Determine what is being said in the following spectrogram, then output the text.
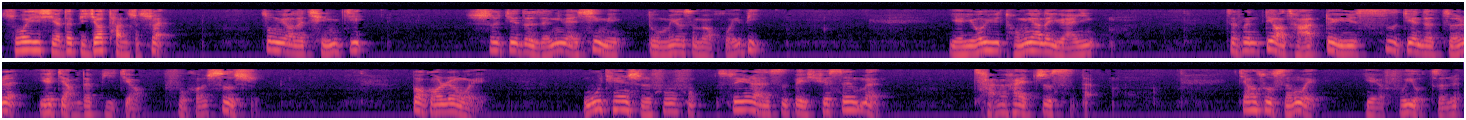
所以写的比较坦率。重要的情节、涉及的人员姓名都没有什么回避。也由于同样的原因，这份调查对于事件的责任也讲得比较符合事实。报告认为，吴天石夫妇虽然是被学生们残害致死的，江苏省委也负有责任。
